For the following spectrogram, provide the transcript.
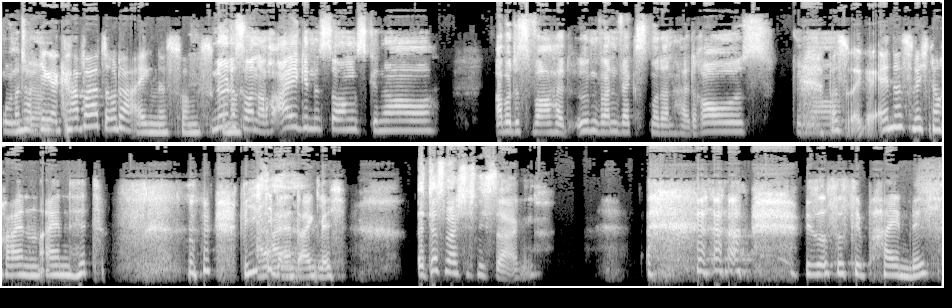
Und, habt ihr ähm, gecovert oder eigene Songs? Nö, gemacht? das waren auch eigene Songs, genau. Aber das war halt, irgendwann wächst man dann halt raus. Genau. Was äh, erinnerst du dich noch an einen Hit? Wie hieß die Band eigentlich? Äh, Das möchte ich nicht sagen. Wieso ist es dir peinlich?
